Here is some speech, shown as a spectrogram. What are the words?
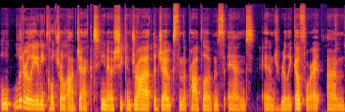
literally any cultural object. You know, she can draw out the jokes and the problems and and really go for it. Um,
